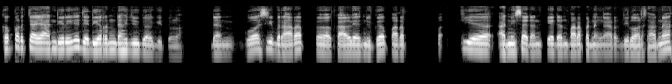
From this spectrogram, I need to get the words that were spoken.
kepercayaan dirinya jadi rendah juga gitu loh. Dan gue sih berharap ke kalian juga para Kia Anissa dan Kia dan para pendengar di luar sana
